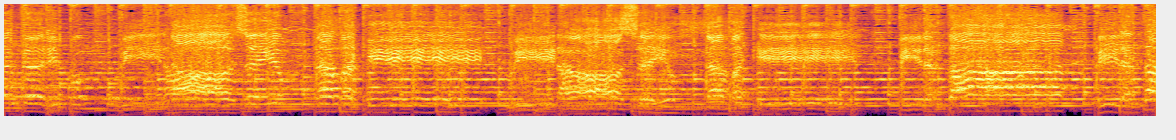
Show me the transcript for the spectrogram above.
அலங்கரிப்பும் வீணாசையும் நமக்கே. வீணாசையும் நமக்கே. பிறந்தா பிறந்தா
